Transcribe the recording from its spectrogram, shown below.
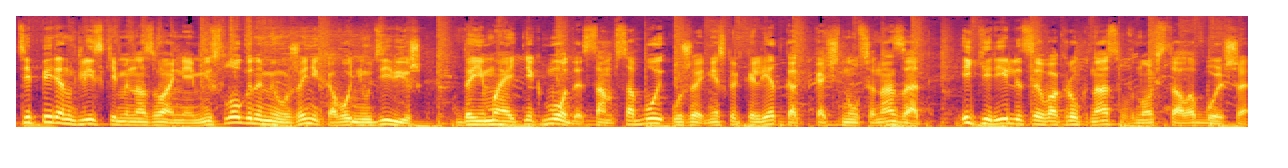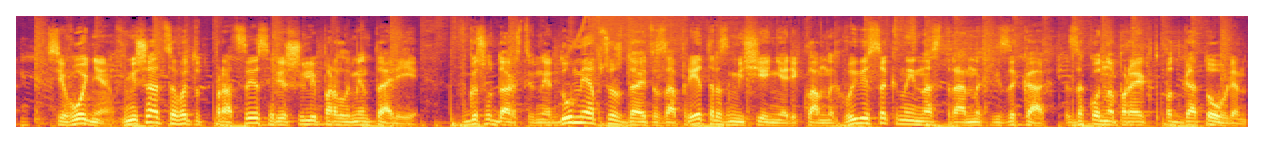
Теперь английскими названиями и слоганами уже никого не удивишь. Да и маятник моды сам собой уже несколько лет как качнулся назад. И кириллицы вокруг нас вновь стало больше. Сегодня вмешаться в этот процесс решили парламентарии. В Государственной Думе обсуждается запрет размещения рекламных вывесок на иностранных языках. Законопроект подготовлен.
